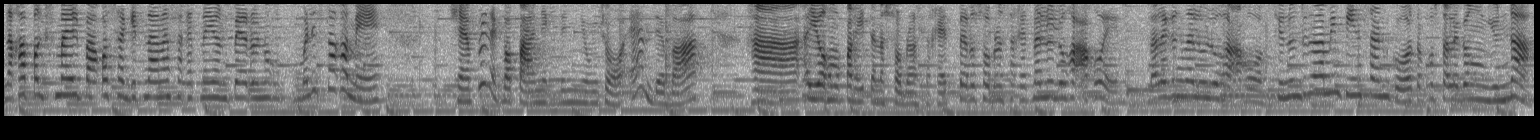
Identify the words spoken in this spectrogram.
Nakapag-smile pa ako sa gitna ng sakit na yun. Pero nung umalis na kami, syempre nagpapanik din yung CHOM, di ba? Ha, ayoko magpakita na sobrang sakit, pero sobrang sakit. Naluluha ako eh. Talagang naluluha ako. Sinundo na namin pinsan ko, tapos talagang yun na.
